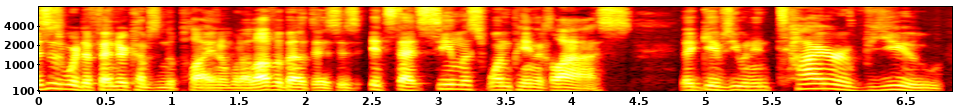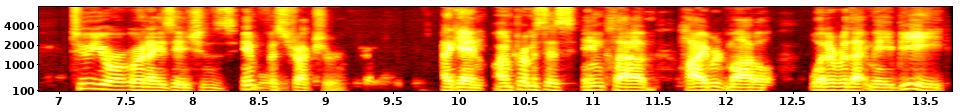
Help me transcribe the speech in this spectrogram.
This is where Defender comes into play. And what I love about this is it's that seamless one pane of glass that gives you an entire view to your organization's infrastructure. Again, on premises, in cloud, hybrid model, whatever that may be,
